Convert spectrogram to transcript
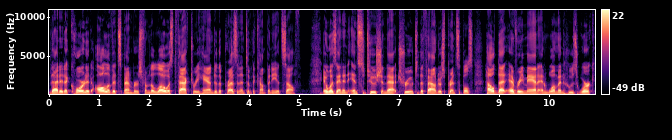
that it accorded all of its members from the lowest factory hand to the president of the company itself. It was in an institution that, true to the founder's principles, held that every man and woman whose work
